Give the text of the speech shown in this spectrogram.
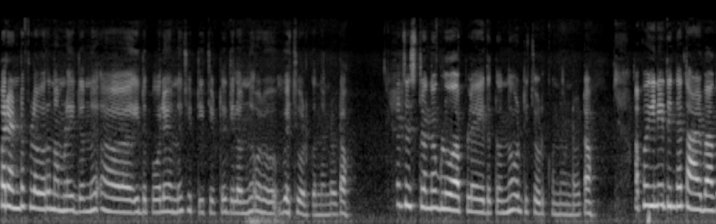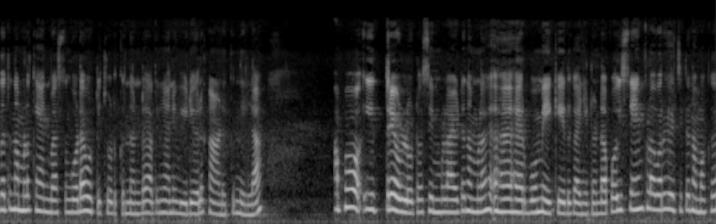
അപ്പോൾ രണ്ട് ഫ്ലവറും നമ്മൾ ഇതൊന്ന് ഇതുപോലെ ഒന്ന് ചുറ്റിച്ചിട്ട് ഇതിലൊന്ന് വെച്ച് കൊടുക്കുന്നുണ്ട് കേട്ടോ. ജസ്റ്റ് ഒന്ന് ഗ്ലൂ അപ്ലൈ ചെയ്തിട്ടൊന്ന് ഒട്ടിച്ചു കൊടുക്കുന്നുണ്ട് കേട്ടോ. അപ്പോൾ ഇനി ഇതിന്റെ താഴ്ഭാഗത്ത് നമ്മൾ ക്യാൻവാസും കൂടെ ഒട്ടിച്ചു കൊടുക്കുന്നുണ്ട്. അത് ഞാൻ വീഡിയോയിൽ കാണിക്കുന്നില്ല. അപ്പോൾ ഇത്രയേ ഉള്ളൂ കേട്ടോ. സിമ്പിളായിട്ട് നമ്മൾ ഹെയർ ബോ മേക്ക് ചെയ്ത് കഴിഞ്ഞിട്ടുണ്ട്. അപ്പോൾ ഈ സെയിം ഫ്ലവർ വെച്ചിട്ട് നമുക്ക്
